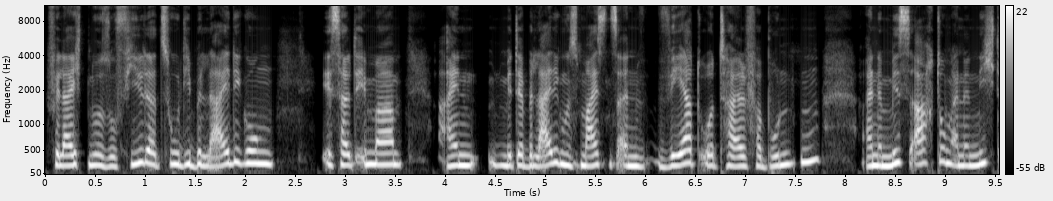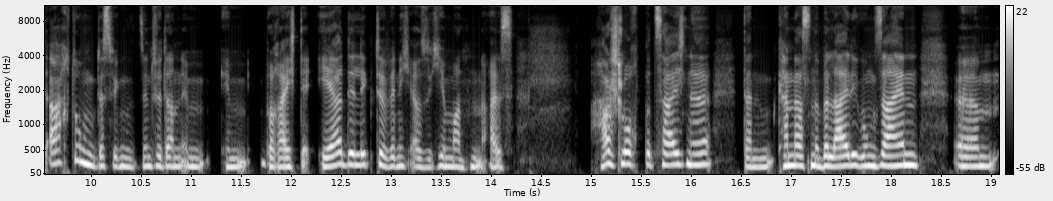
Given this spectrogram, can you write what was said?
Vielleicht nur so viel dazu. Die Beleidigung ist halt immer ein, mit der Beleidigung ist meistens ein Werturteil verbunden, eine Missachtung, eine Nichtachtung. Deswegen sind wir dann im, im Bereich der Ehrdelikte. Wenn ich also jemanden als Haarschloch bezeichne, dann kann das eine Beleidigung sein. Ähm,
